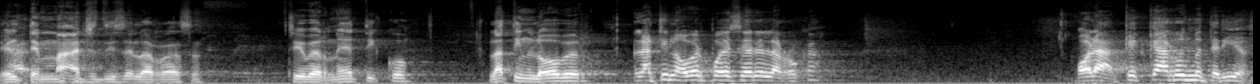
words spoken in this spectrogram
El Temach, dice la raza. Cibernético. Latin Lover. Latin Over puede ser en La Roca. Ahora, ¿qué carros meterías?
